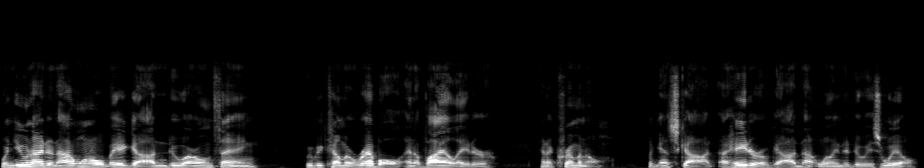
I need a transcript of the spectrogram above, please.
When you and I do not want to obey God and do our own thing, we become a rebel and a violator and a criminal against God, a hater of God, not willing to do His will.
